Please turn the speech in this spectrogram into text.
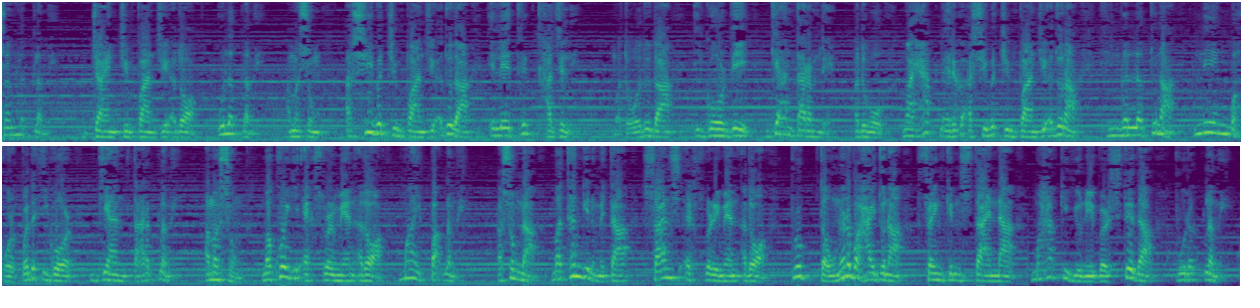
changlaklami giant adubo ngayhak lerga asiba chimpanzee aduna hingallaktuna lengba horpada igor gyan taraklami amasung makoigi experiment ado mai paklami asumna mathangi numita science experiment ado proof taunana ba haiduna frankenstein na mahaki university da puraklami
